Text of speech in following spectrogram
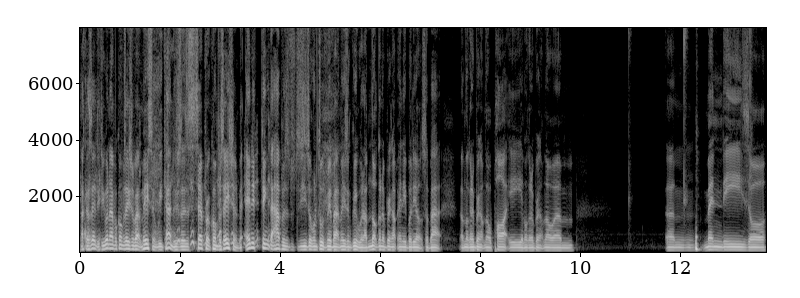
Like I said, if you want to have a conversation about Mason, we can. It's a separate conversation. But anything that happens, you don't want to talk to me about Mason Greenwood. I'm not going to bring up anybody else about. I'm not going to bring up no Partey. I'm not going to bring up no um um Mendy's or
